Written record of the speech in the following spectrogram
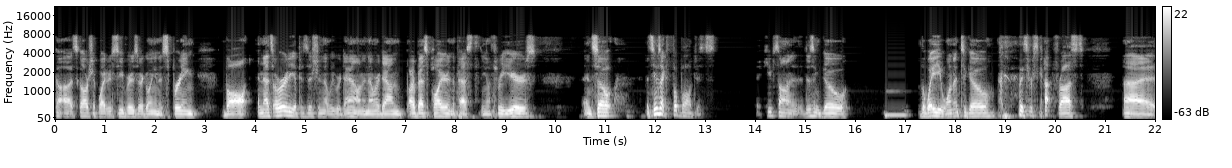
uh, scholarship wide receivers are going into spring ball, and that's already a position that we were down, and now we're down our best player in the past you know three years, and so it seems like football just it keeps on. It doesn't go the way you want it to go. at least for Scott Frost. Uh,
